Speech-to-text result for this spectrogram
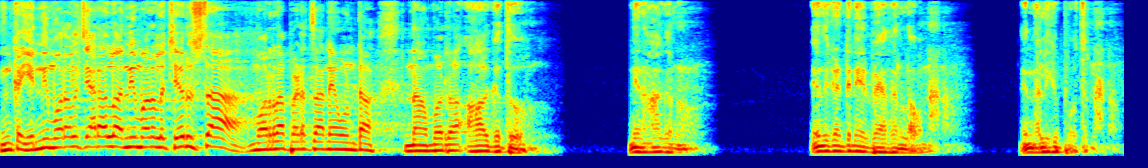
ఇంకా ఎన్ని మొరలు చేరాలో అన్ని మొరలు చేరుస్తా. మొర్ర పెడతానే ఉంటా. నా మొర్ర ఆగదు. నేను ఆగను. ఎందుకంటే నేను వేదనలో ఉన్నాను. నేను నలిగిపోతున్నాను.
